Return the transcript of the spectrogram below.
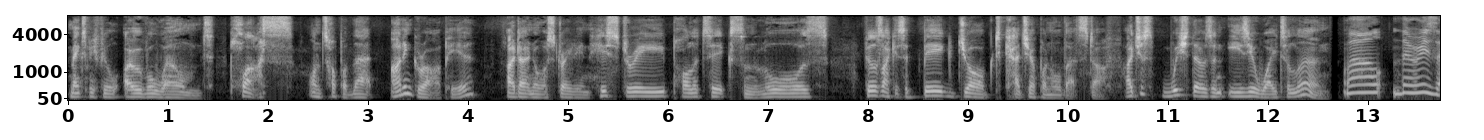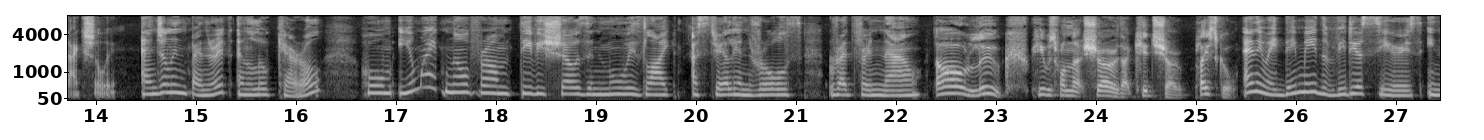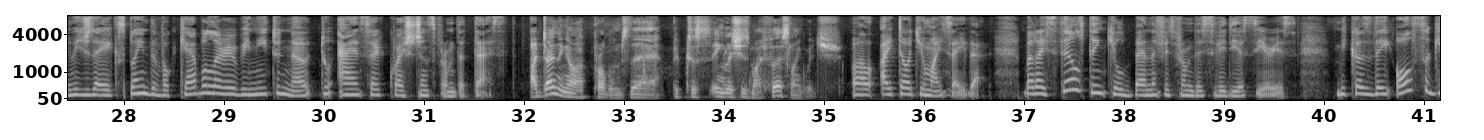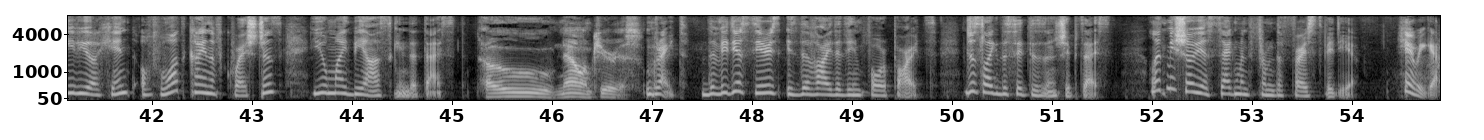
makes me feel overwhelmed. Plus, on top of that, I didn't grow up here. I don't know Australian history, politics, and laws. Feels like it's a big job to catch up on all that stuff. I just wish there was an easier way to learn. Well, there is actually. Angeline Penrith and Luke Carroll, whom you might know from TV shows and movies like Australian Rules, Redfern Now. Oh, Luke. He was from that show, that kids show, Play School. Anyway, they made a video series in which they explained the vocabulary we need to know to answer questions from the test. I don't think I'll have problems there because English is my first language. Well, I thought you might say that, but I still think you'll benefit from this video series because they also give you a hint of what kind of questions you might be asking the test. Oh, now I'm curious. Great. The video series is divided in four parts, just like the citizenship test. Let me show you a segment from the first video. Here we go.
